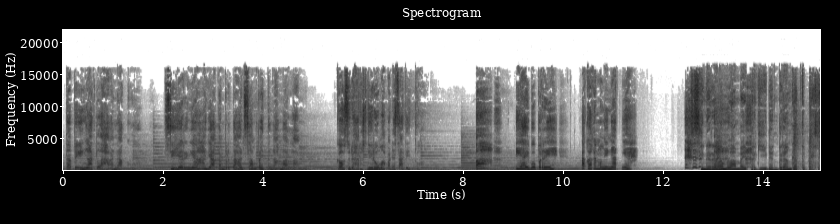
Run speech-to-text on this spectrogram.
Tapi ingatlah anakku, sihirnya hanya akan bertahan sampai tengah malam. Kau sudah harus di rumah pada saat itu. Oh, iya ibu peri, aku akan mengingatnya. Cinderella melambai pergi dan berangkat ke pesta.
